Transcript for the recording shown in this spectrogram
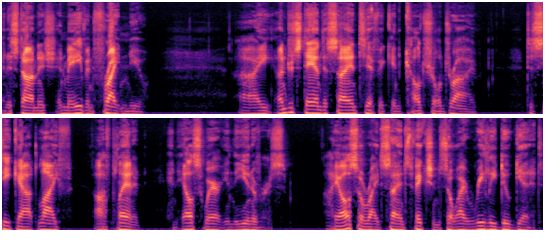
and astonish and may even frighten you. I understand the scientific and cultural drive to seek out life off planet and elsewhere in the universe. I also write science fiction, so I really do get it.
